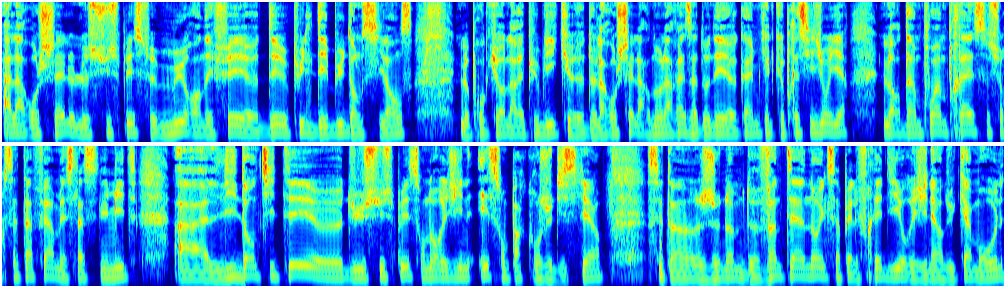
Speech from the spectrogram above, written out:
à La Rochelle. Le suspect se mure en effet euh, depuis le début dans le silence. Le procureur de la République de La Rochelle, Arnaud Larez, a donné euh, quand même quelques précisions hier lors d'un point presse sur cette affaire, mais cela se limite à l'identité euh, du suspect, son origine et son parcours judiciaire. C'est un jeune homme de 21 ans, il s'appelle Freddy, originaire du Cameroun,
